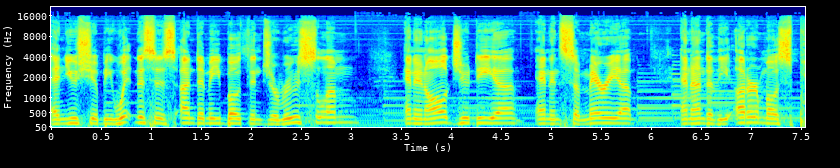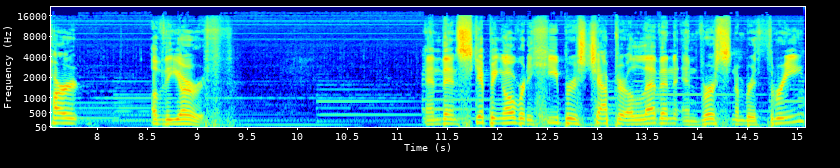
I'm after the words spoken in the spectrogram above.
and you shall be witnesses unto me both in Jerusalem and in all Judea and in Samaria and unto the uttermost part of the earth. And then skipping over to Hebrews chapter 11 and verse number 3.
